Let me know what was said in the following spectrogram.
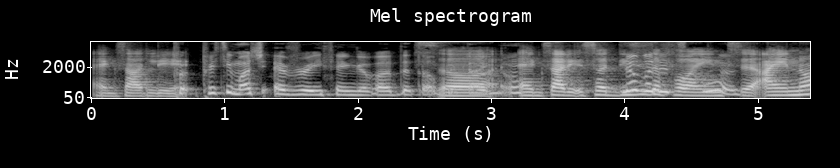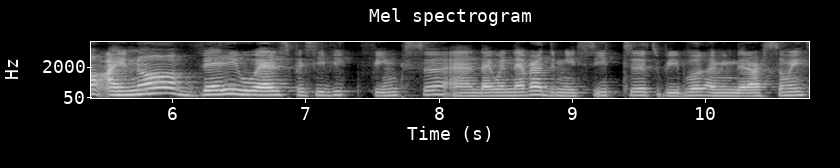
exactly pr- pretty much everything about the topic. So exactly. So this no, is the point. Cool. I know I know very well specific things, and I will never admit it to people. I mean, there are so many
